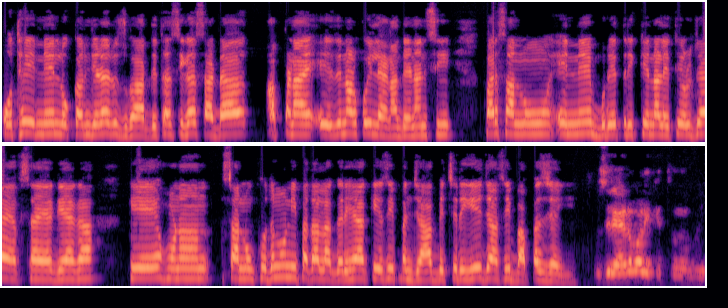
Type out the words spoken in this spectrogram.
ਉੱਥੇ ਇੰਨੇ ਲੋਕਾਂ ਨੂੰ ਜਿਹੜਾ ਰੋਜ਼ਗਾਰ ਦਿੱਤਾ ਸੀਗਾ ਸਾਡਾ ਆਪਣਾ ਇਹਦੇ ਨਾਲ ਕੋਈ ਲੈਣਾ ਦੇਣਾ ਨਹੀਂ ਸੀ। ਪਰ ਸਾਨੂੰ ਇੰਨੇ ਬੁਰੇ ਤਰੀਕੇ ਨਾਲ ਇੱਥੇ ਉਲਝਾਇਆ ਫਸਾਇਆ ਗਿਆ ਹੈਗਾ ਕਿ ਹੁਣ ਸਾਨੂੰ ਖੁਦ ਨੂੰ ਨਹੀਂ ਪਤਾ ਲੱਗ ਰਿਹਾ ਕਿ ਅਸੀਂ ਪੰਜਾਬ ਵਿੱਚ ਰਹੀਏ ਜਾਂ ਅਸੀਂ ਵਾਪਸ ਜਾਈਏ। ਤੁਸੀਂ ਰਹਿਣ ਵਾਲੇ ਕਿੱਥੋਂ ਦੇ ਬਈ?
